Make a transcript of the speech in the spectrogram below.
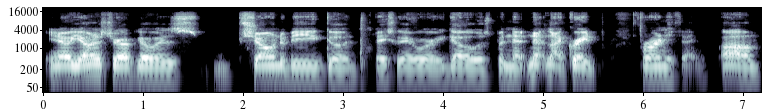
you know, Jonas Jerebko is shown to be good basically everywhere he goes, but not, not great for anything. Um,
